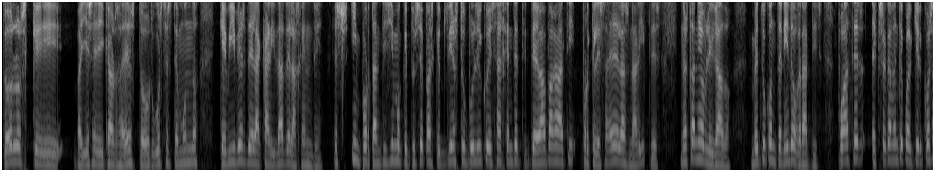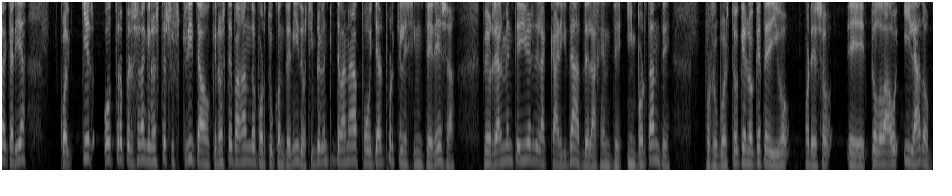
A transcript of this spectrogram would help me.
todos los que vayáis a dedicaros a esto, os guste este mundo, que vives de la caridad de la gente. Es importantísimo que tú sepas que tú tienes tu público y esa gente te, te, va a pagar a ti porque le sale de las narices. No está ni obligado. Ve tu contenido gratis. Puedo hacer exactamente cualquier cosa que haría cualquier otra persona que no esté suscrita o que no esté pagando por tu contenido. Simplemente te van a apoyar porque les interesa. Pero realmente vives de la caridad de la gente. Importante. Por supuesto que es lo que te digo, por eso eh, todo va hilado,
